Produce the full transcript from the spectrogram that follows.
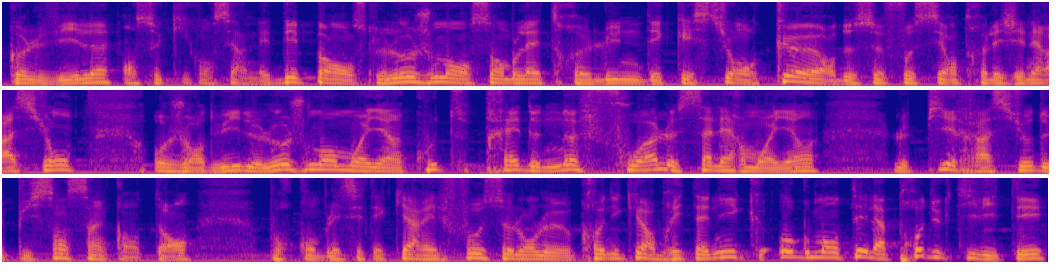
Colville. En ce qui concerne les dépenses, le logement semble être l'une des questions au cœur de ce fossé entre les générations. Aujourd'hui, le logement moyen coûte près de 9 fois le salaire moyen, le pire ratio depuis 150 ans. Pour combler cet écart, il faut, selon le chroniqueur britannique, augmenter la productivité,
